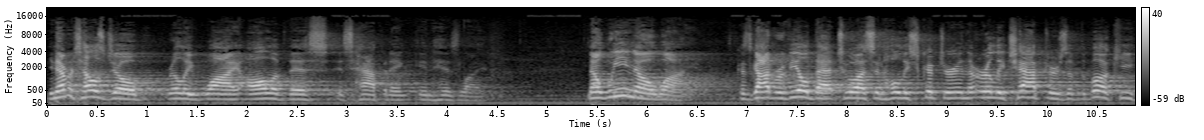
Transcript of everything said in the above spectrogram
He never tells Job really why all of this is happening in his life. Now we know why. Because God revealed that to us in Holy Scripture in the early chapters of the book. He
